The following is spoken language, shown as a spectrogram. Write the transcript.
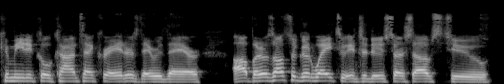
comedical content creators. They were there, uh, but it was also a good way to introduce ourselves to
